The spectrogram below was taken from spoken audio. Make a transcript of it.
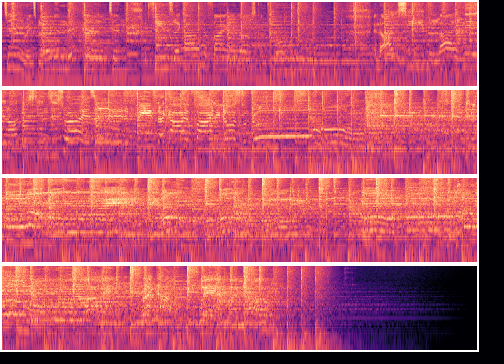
curtain, rain's blowing in the curtain.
